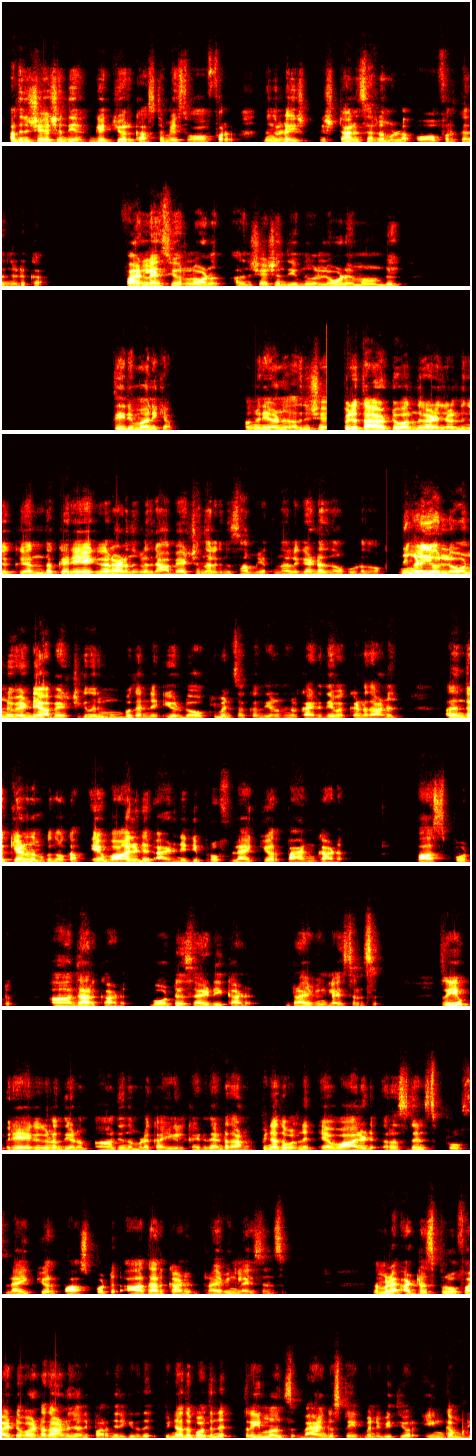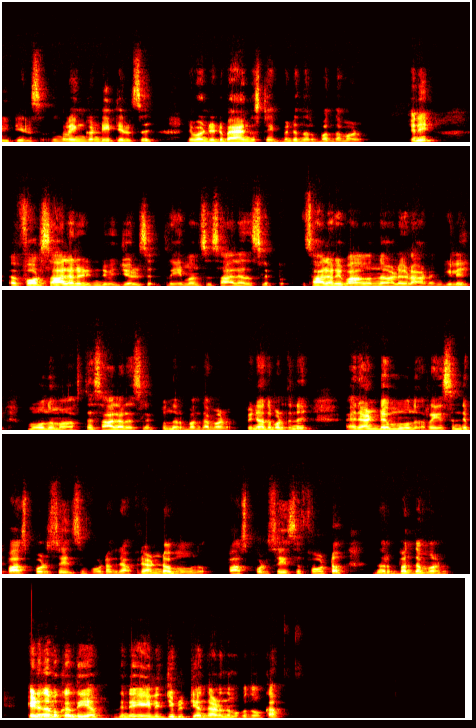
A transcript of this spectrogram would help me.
അതിനുശേഷം എന്ത് ചെയ്യുക? ഗെറ്റ് യുവർ കസ്റ്റമൈസ് ഓഫർ നിങ്ങളുടെ ഇഷ്- ഇഷ്ടാനുസരണമുള്ള ഓഫർ തിരഞ്ഞെടുക്കുക. ഫൈനലൈസ് യുവർ ലോൺ അതിനുശേഷം എന്ത് ചെയ്യും? നിങ്ങൾ ലോൺ എമൗണ്ട് തീരുമാനിക്കാം. അങ്ങനെയാണ് അതിനുശേഷം പിന്നെ താഴോട്ട് വന്നു കഴിഞ്ഞാൽ നിങ്ങൾക്ക് എന്തൊക്കെ രേഖകളാണ് നിങ്ങൾ ഇതിന് അപേക്ഷ നൽകുന്ന സമയത്ത് നൽകേണ്ടത് നമുക്ക് ഇവിടെ നോക്കാം. നിങ്ങൾ ഈ ഒരു ലോണിന് വേണ്ടി അപേക്ഷിക്കുന്നതിന് മുമ്പ് തന്നെ ഈ ഒരു ഡോക്യുമെന്റ്സ് ഒക്കെ എന്ത് ചെയ്യണം നിങ്ങൾ കരുതി വെക്കേണ്ടതാണ്. അതെന്തൊക്കെയാണ് നമുക്ക് നോക്കാം. A valid identity proof like your PAN card passport Aadhaar card voter's I D card driving licence ഇത്രയും രേഖകൾ എന്ത് ചെയ്യണം? ആദ്യം നമ്മുടെ കയ്യിൽ കരുതേണ്ടതാണ്. പിന്നെ അതുപോലെ തന്നെ a valid residence proof like your passport Aadhaar card driving licence നമ്മളെ അഡ്രസ് പ്രൂഫായിട്ട് വേണ്ടതാണ് ഞാൻ പറഞ്ഞിരിക്കുന്നത്. പിന്നെ അതുപോലെ തന്നെ three months bank statement with your income details നിങ്ങളുടെ ഇൻകം ഡീറ്റെയിൽസിന് വേണ്ടിയിട്ട് ബാങ്ക് സ്റ്റേറ്റ്മെന്റ് നിർബന്ധമാണ്. ഇനി for salary individuals three months salary slip salary വാങ്ങുന്ന ആളുകളാണെങ്കിൽ മൂന്ന് മാസത്തെ സാലറി സ്ലിപ്പ് നിർബന്ധമാണ്. പിന്നെ അതുപോലെ തന്നെ രണ്ട് മൂന്ന് റീസെന്റ് പാസ്പോർട്ട് സൈസ് ഫോട്ടോഗ്രാഫ് രണ്ടോ മൂന്നോ പാസ്പോർട്ട് സൈസ് ഫോട്ടോ നിർബന്ധമാണ്. ഇനി നമുക്ക് എന്ത് ചെയ്യാം? ഇതിന്റെ എലിജിബിലിറ്റി എന്താണെന്ന് നമുക്ക് നോക്കാം.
